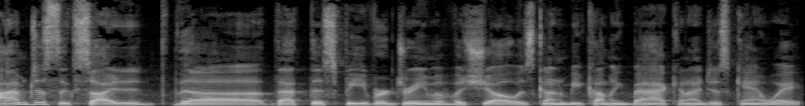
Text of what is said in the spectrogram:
I'm just excited the that this fever dream of a show is going to be coming back, and I just can't wait.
